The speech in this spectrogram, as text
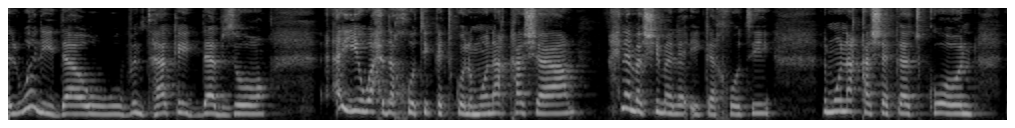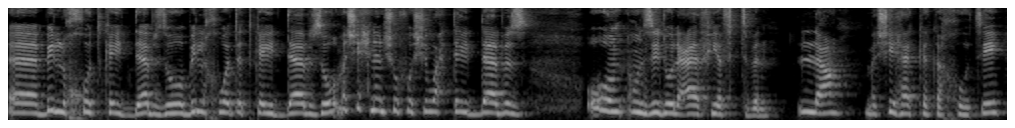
الوالدة وبنتها كيدابزو. أي واحدة خوتي كتكون مناقشة حنا ماشي ملائكة خوتي. المناقشة كتكون آه بين الخوت كيدابزو بين الخواتات ماشي حنا نشوفو شي واحد تيدابز ونزيدو العافية في التبن. لا ماشي هكاك اخوتي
